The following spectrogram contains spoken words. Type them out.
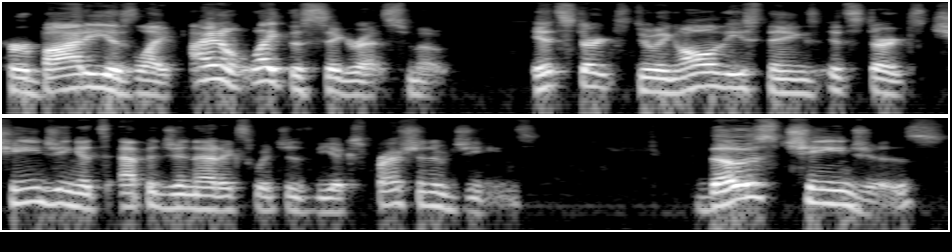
her body is like, I don't like the cigarette smoke. It starts doing all of these things. It starts changing its epigenetics, which is the expression of genes. Those changes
